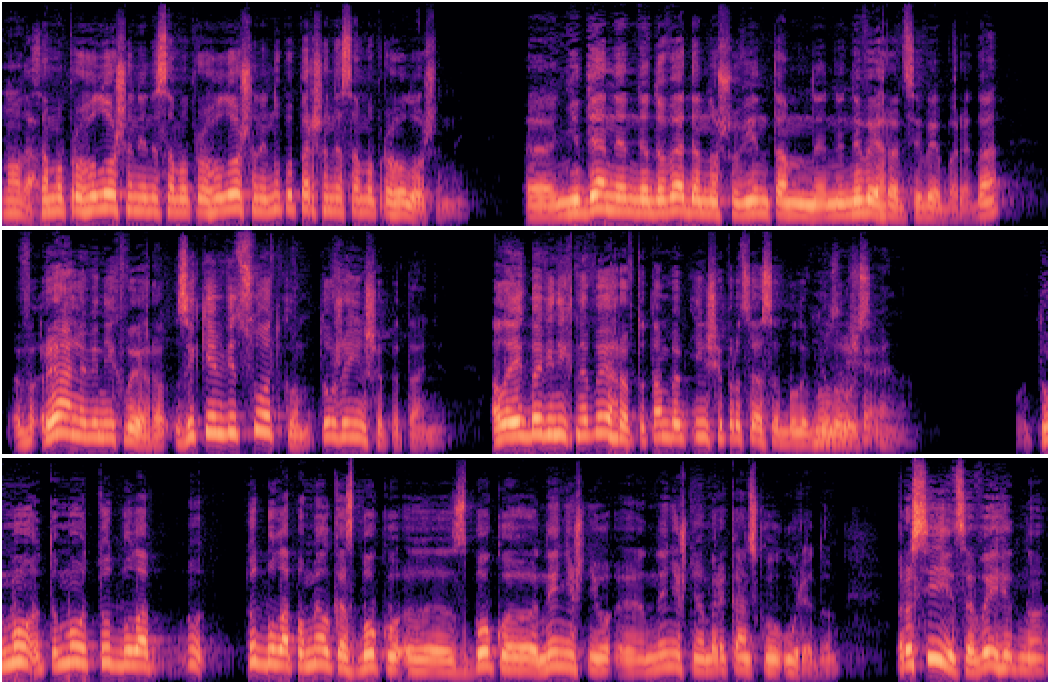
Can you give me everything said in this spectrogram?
Ну, так. Самопроголошений, не самопроголошений. Ну, по-перше, не самопроголошений. Е, ніде не, не доведено, що він там не, не, виграв ці вибори. Да? Реально він їх виграв. З яким відсотком, то вже інше питання. Але якби він їх не виграв, то там би інші процеси були в Ну, Білорусі. Тому, тому тут була ну, тут була помилка з боку, е, з боку нинішнього, е, нинішнього американського уряду. Росії це вигідно.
